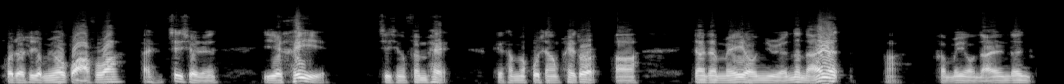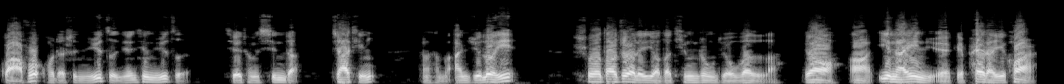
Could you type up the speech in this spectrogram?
或者是有没有寡妇啊？哎，这些人也可以进行分配，给他们互相配对啊。让这没有女人的男人，和没有男人的寡妇或者是女子、年轻女子结成新的家庭，让他们安居乐业。说到这里，有的听众就问了：哟啊，一男一女给配到一块儿，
